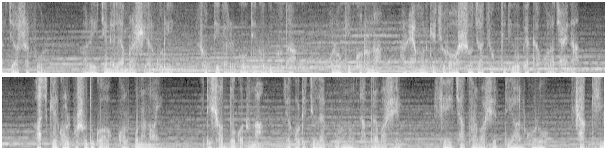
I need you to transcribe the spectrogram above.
আর যে আশরাফুল, আর এই চ্যানেলে আমরা শেয়ার করি সত্যিকারের ভৌতিক অভিজ্ঞতা, অলৌকিক ঘটনা, আর এমন কিছু রহস্য যা যুক্তি দিয়েও ব্যাখ্যা করা যায় না। আজকের গল্প শুধু কল্পনা নয়, এটি সত্য ঘটনা যা ঘটেছিল এক পুরনো ছাত্রাবাসে। সেই ছাত্রাবাসের দেয়ালগুলো সাক্ষী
